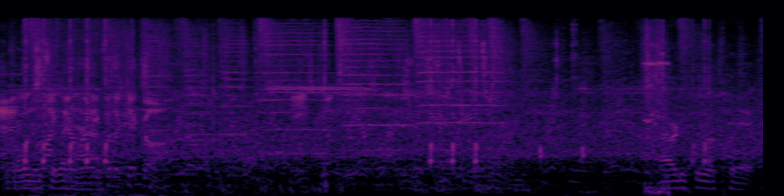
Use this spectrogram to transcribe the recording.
And it looks like the they're ready for the kickoff. I already threw a pick.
